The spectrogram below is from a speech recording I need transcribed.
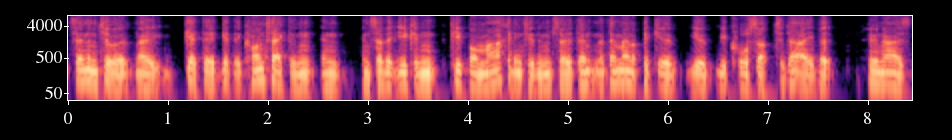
send them to it. You know, get their get their contact and, and, and so that you can keep on marketing to them. So they, they may not pick your, your, your course up today, but who knows?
